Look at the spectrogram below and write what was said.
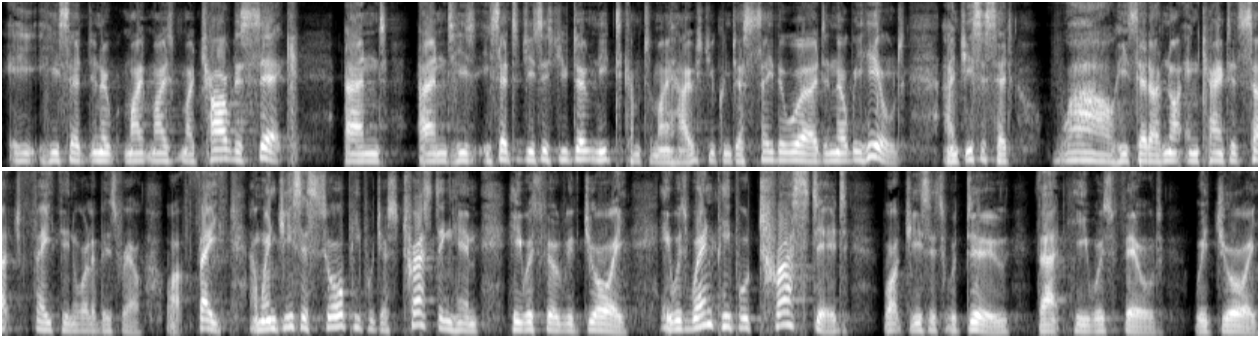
he, he said, you know, my, my, my child is sick and and he, he said to Jesus, You don't need to come to my house. You can just say the word and they'll be healed. And Jesus said, Wow, he said, I've not encountered such faith in all of Israel. What faith? And when Jesus saw people just trusting him, he was filled with joy. It was when people trusted what Jesus would do that he was filled with joy.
